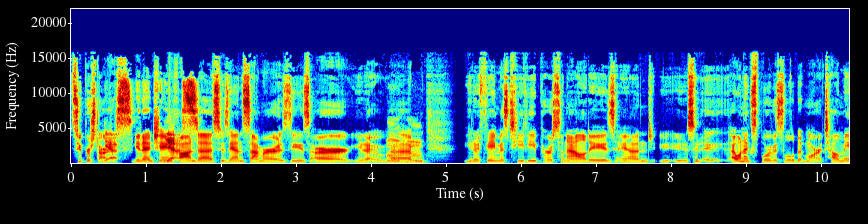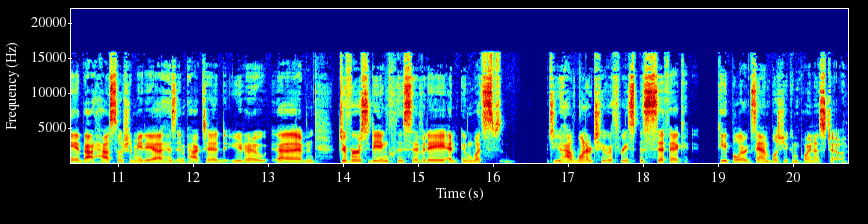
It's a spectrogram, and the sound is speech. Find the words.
superstars. Yes. You know, Jane yes. Fonda, Suzanne Somers. These are, you know, um, mm-hmm. um, you know, famous TV personalities. And so uh, I want to explore this a little bit more. Tell me about how social media has impacted, you know, um, diversity, inclusivity, and, and what's, do you have one or two or three specific people or examples you can point us to?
